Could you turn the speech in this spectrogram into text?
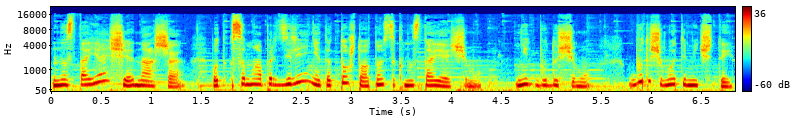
настоящее наше, вот самоопределение – это то, что относится к настоящему, не к будущему. К будущему – это мечты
